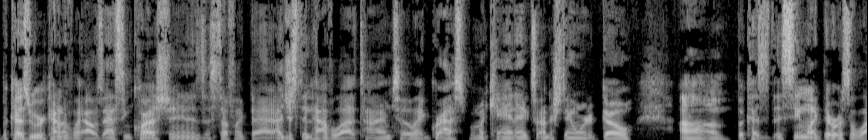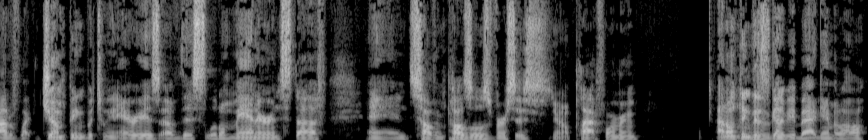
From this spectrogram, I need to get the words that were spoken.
because we were kind of like I was asking questions and stuff like that. I just didn't have a lot of time to like grasp the mechanics, understand where to go, um, because it seemed like there was a lot of like jumping between areas of this little manor and stuff, and solving puzzles versus you know platforming. I don't think this is going to be a bad game at all.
